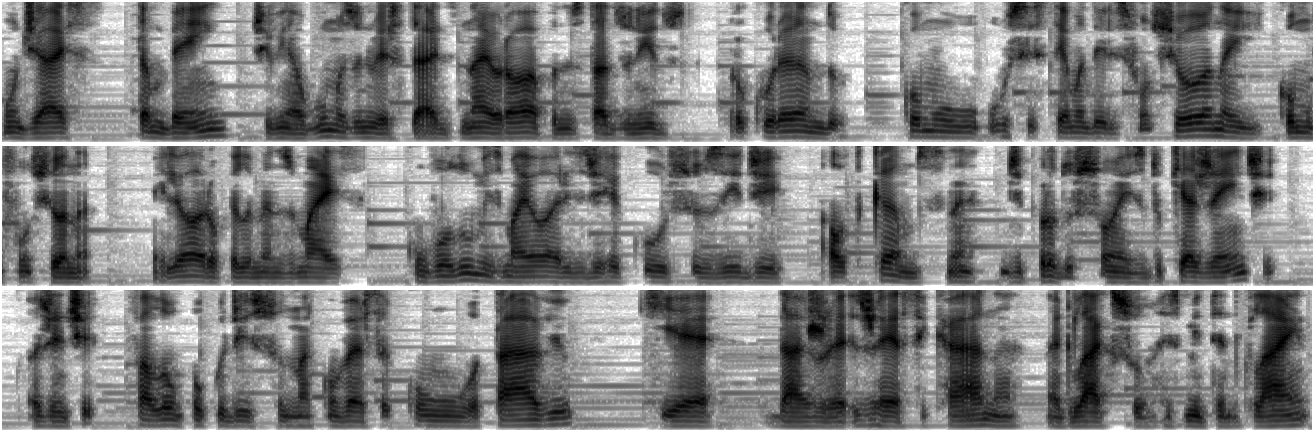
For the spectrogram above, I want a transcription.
mundiais também. Tive em algumas universidades na Europa, nos Estados Unidos, procurando como o sistema deles funciona e como funciona melhor ou pelo menos mais com volumes maiores de recursos e de outcomes, né, de produções do que a gente. A gente falou um pouco disso na conversa com o Otávio, que é da GSK, na, na GlaxoSmithKline,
